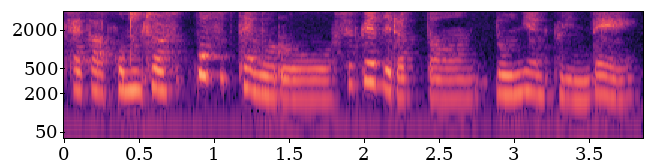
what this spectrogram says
제가 봄철 숙보스템으로 소개해드렸던 노니앰플인데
